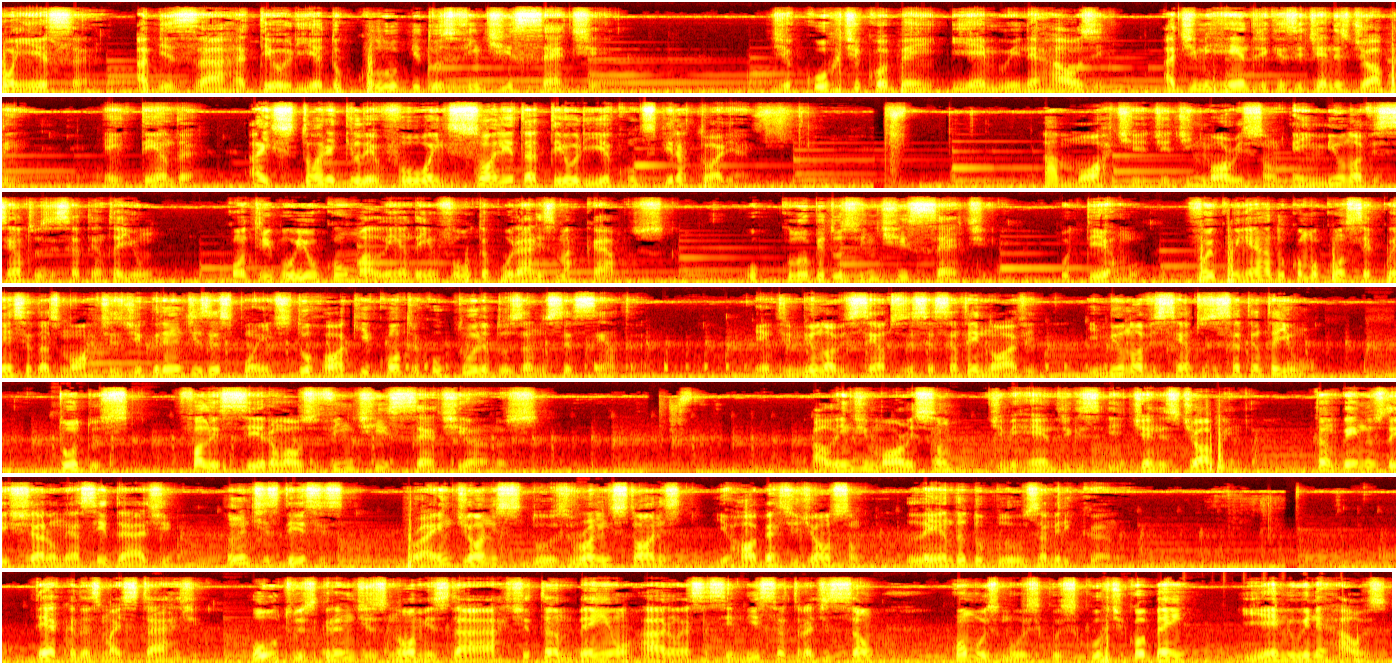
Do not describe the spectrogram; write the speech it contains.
Conheça a bizarra teoria do Clube dos 27. De Kurt Cobain e Amy Winehouse a Jimi Hendrix e Janis Joplin. Entenda a história que levou à insólita teoria conspiratória. A morte de Jim Morrison em 1971 contribuiu com uma lenda envolta por ares macabros. O Clube dos 27. O termo foi cunhado como consequência das mortes de grandes expoentes do rock e contracultura dos anos 60. Entre 1969 e 1971, todos faleceram aos 27 anos. Além de Morrison, Jimi Hendrix e Janis Joplin, também nos deixaram nessa idade, antes desses, Brian Jones dos Rolling Stones e Robert Johnson, lenda do blues americano. Décadas mais tarde, outros grandes nomes da arte também honraram essa sinistra tradição, como os músicos Kurt Cobain e Amy Winehouse,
